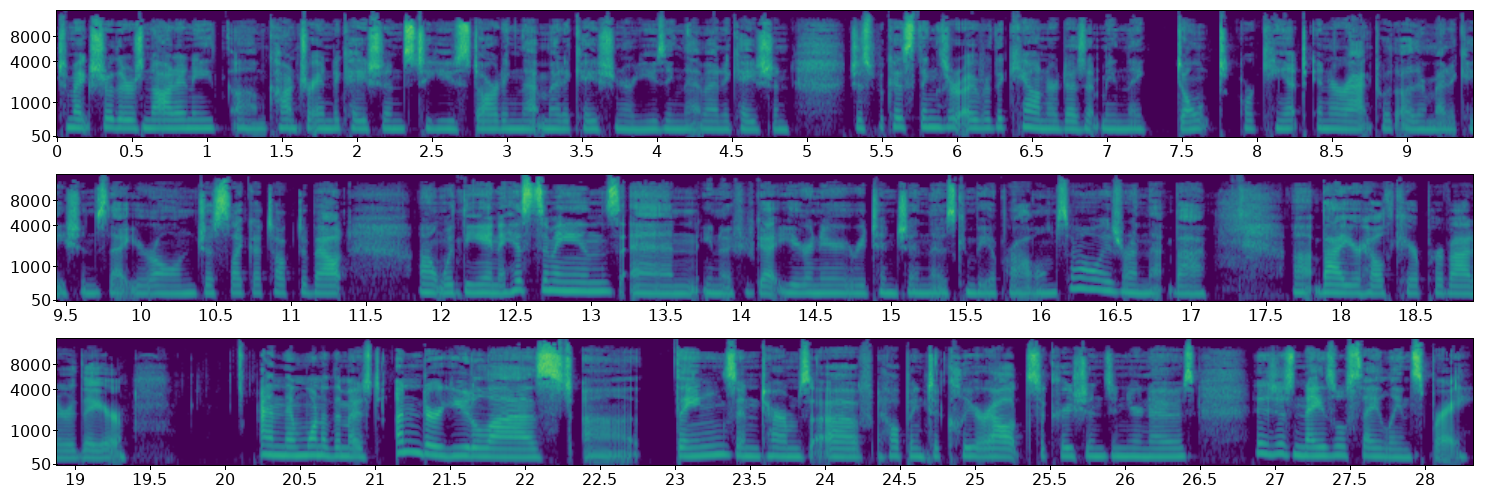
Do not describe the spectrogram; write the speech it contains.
to make sure there's not any um, contraindications to you starting that medication or using that medication. Just because things are over the counter doesn't mean they don't or can't interact with other medications that you're on, just like I talked about uh, with the antihistamines. And, you know, if you've got urinary retention, those can be a problem. So always run that by, uh, by your healthcare provider there. And then one of the most underutilized uh, things in terms of helping to clear out secretions in your nose is just nasal saline spray.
